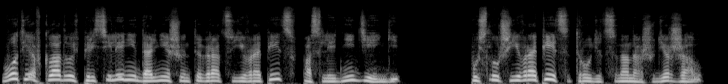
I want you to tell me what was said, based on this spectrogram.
Вот я вкладываю в переселение и дальнейшую интеграцию европейцев последние деньги. Пусть лучше европейцы трудятся на нашу державу.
